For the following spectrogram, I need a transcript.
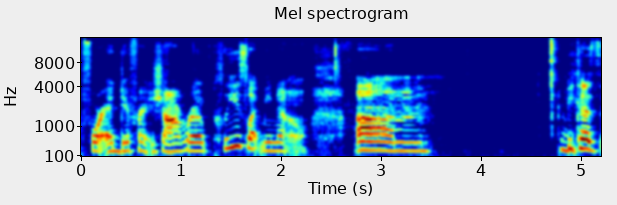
for a different genre, please let me know. Um, because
